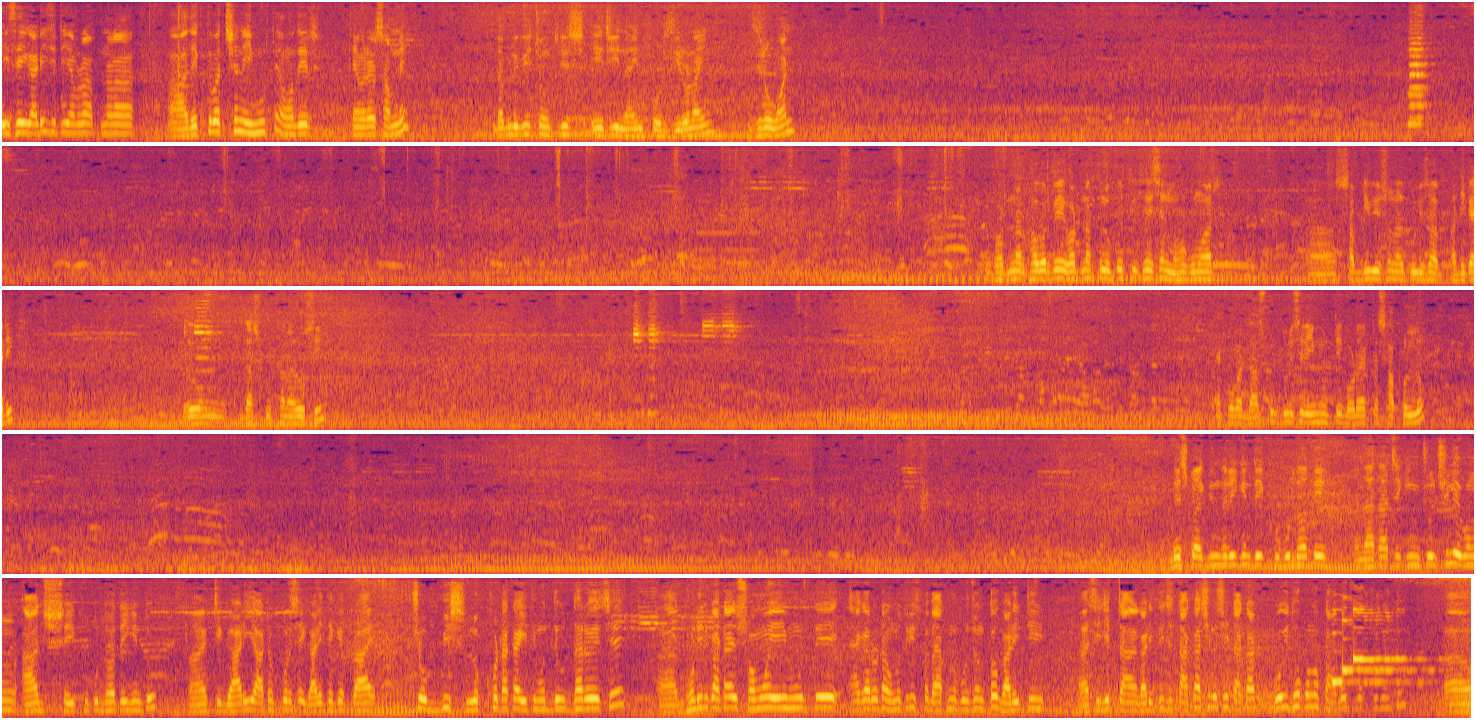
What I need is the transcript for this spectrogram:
এই সেই গাড়ি যেটি আমরা আপনারা দেখতে পাচ্ছেন এই মুহূর্তে আমাদের ক্যামেরার সামনে। ডাব্লিউ বি চৌত্রিশ A G nine four zero nine zero one ঘটনার খবর পেয়ে ঘটনাস্থলে উপস্থিত হয়েছেন মহকুমার সাব ডিভিশনাল পুলিশ আধিকারিক। এবং দাসপুর থানার ওসি। এক প্রকার দাসপুর পুলিশের এই মুহূর্তে বড় একটা সাফল্য। বেশ কয়েকদিন ধরেই কিন্তু এই কুকুরধতে নাকা চেকিং চলছিল এবং আজ সেই কুকুরধতেই কিন্তু একটি গাড়ি আটক করে সেই গাড়ি থেকে প্রায় চব্বিশ লক্ষ টাকা ইতিমধ্যে উদ্ধার হয়েছে। ঘড়ির কাটায় সময় এই মুহূর্তে এগারোটা উনত্রিশ, তবে এখনও পর্যন্ত গাড়িটি সেই যে গাড়িতে যে টাকা ছিল সেই টাকার বৈধ কোনো কাগজপত্র কিন্তু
